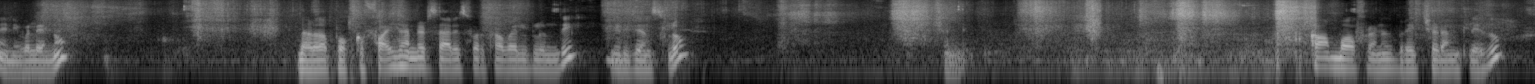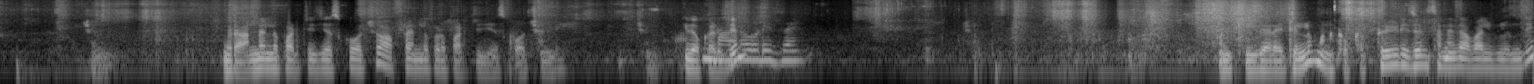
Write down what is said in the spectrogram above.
నేను ఇవ్వలేను. దాదాపు ఒక ఫైవ్ హండ్రెడ్ శారీస్ వరకు అవైలబుల్ ఉంది ఈ డిజైన్స్లో. చూడండి. కాంబో ఆఫర్ అనేది బ్రేక్ చేయడానికి లేదు. మీరు ఆన్లైన్లో పర్చేజ్ చేసుకోవచ్చు ఆఫ్లైన్లో కూడా పర్చేజ్ చేసుకోవచ్చు అండి ఇది ఒక డిజైన్. మనకి ఈ వెరైటీలో మనకు ఒక త్రీ డిజైన్స్ అనేది అవైలబుల్ ఉంది.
